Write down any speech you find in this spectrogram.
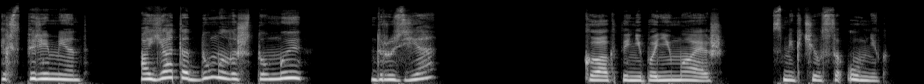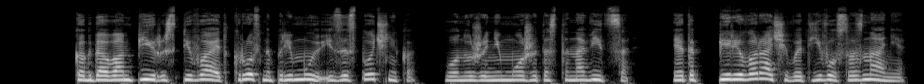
«Эксперимент! А я-то думала, что мы... друзья?» «Как ты не понимаешь?» — смягчился умник. Когда вампир испивает кровь напрямую из источника, он уже не может остановиться. Это переворачивает его сознание.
